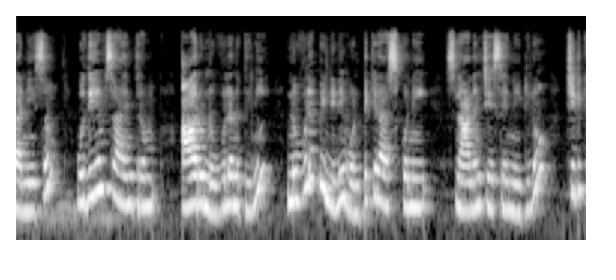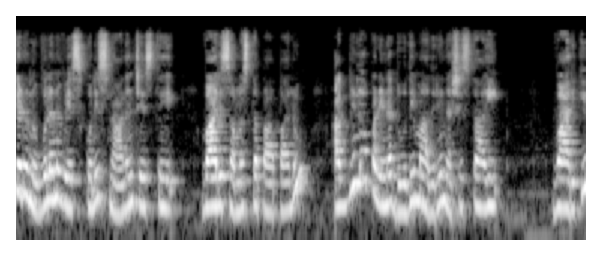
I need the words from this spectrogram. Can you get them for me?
కనీసం ఉదయం సాయంత్రం ఆరు నువ్వులను తిని నువ్వుల పిండిని ఒంటికి రాసుకొని స్నానం చేసే నీటిలో చిటికెడు నువ్వులను వేసుకొని స్నానం చేస్తే వారి సమస్త పాపాలు అగ్నిలో పడిన దూది మాదిరి నశిస్తాయి. వారికి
